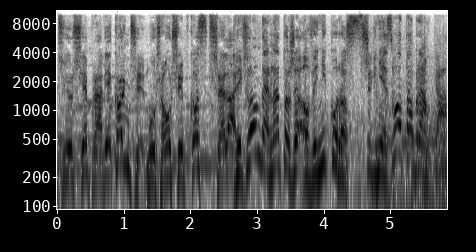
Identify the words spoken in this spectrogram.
Mecz już się prawie kończy. Muszą szybko strzelać. Wygląda na to, że o wyniku rozstrzygnie złota bramka.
